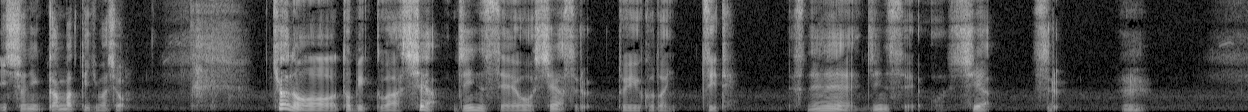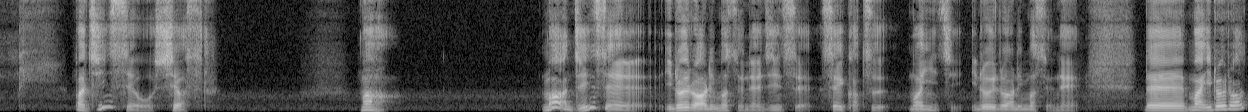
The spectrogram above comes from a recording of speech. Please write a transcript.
一緒に頑張っていきましょう。今日のトピックはシェア人生をシェアするということについてですね。人生をシェアする。うん。まあ人生をシェアする。まあまあ人生いろいろありますよね。人生生活毎日いろいろありますよね。でまあいろいろあっ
